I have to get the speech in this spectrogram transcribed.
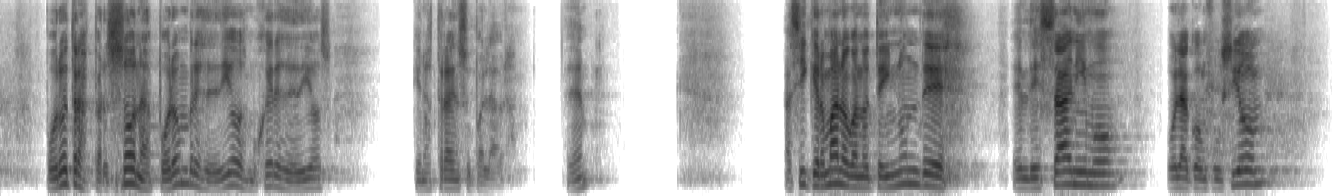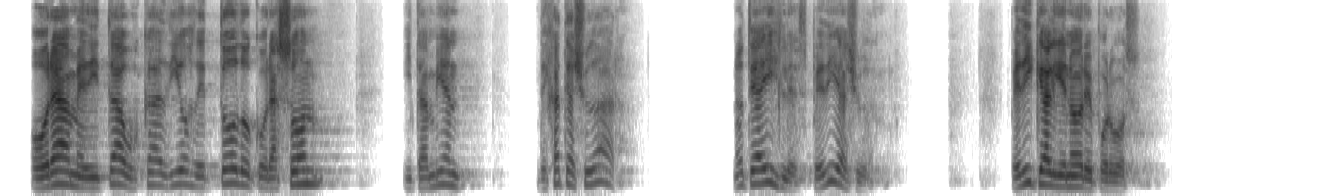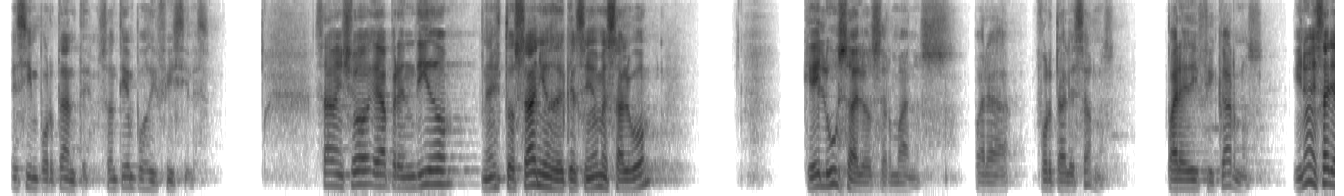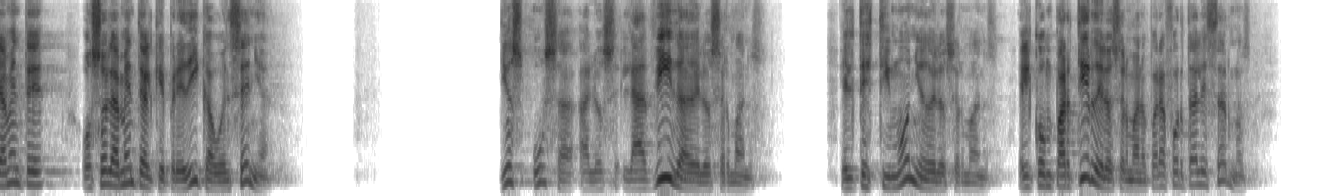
por otras personas, por hombres de Dios, mujeres de Dios, que nos traen su palabra. ¿eh? Así que hermano, cuando te inunde el desánimo o la confusión, orá, medita, busca a Dios de todo corazón y también déjate ayudar. No te aísles, pedí ayuda. Pedí que alguien ore por vos. Es importante, son tiempos difíciles. Saben, yo he aprendido en estos años de que el Señor me salvó, que Él usa a los hermanos para fortalecernos, para edificarnos. Y no necesariamente o solamente al que predica o enseña. Dios usa a los, la vida de los hermanos, el testimonio de los hermanos, el compartir de los hermanos para fortalecernos.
